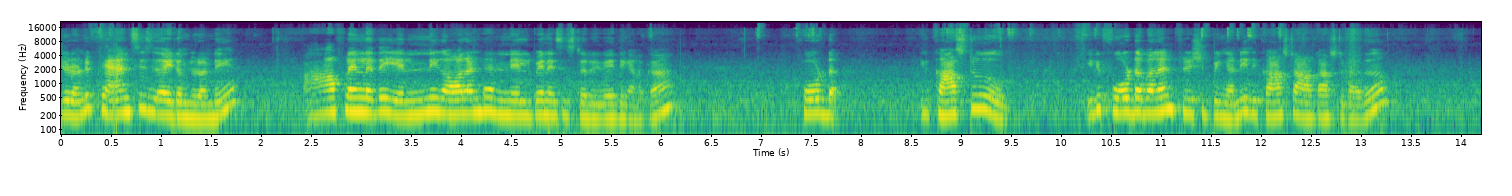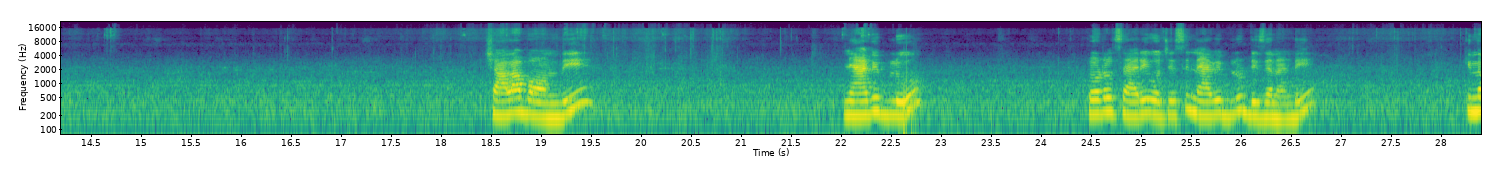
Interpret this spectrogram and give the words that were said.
చూడండి ఫ్యాన్సీ ఐటమ్ చూడండి. ఆఫ్లైన్లో అయితే ఎన్ని కావాలంటే అన్ని వెళ్ళిపోయినాయి సిస్టర్ ఇవైతే కనుక ఫోర్ డ ఇది కాస్ట్ ఇది four double nine free shipping అండి. ఇది కాస్ట్ ఆ కాస్ట్ కాదు. చాలా బాగుంది. నేవీ బ్లూ. టోటల్ శారీ వచ్చేసి నేవీ బ్లూ డిజైన్ అండి. కింద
